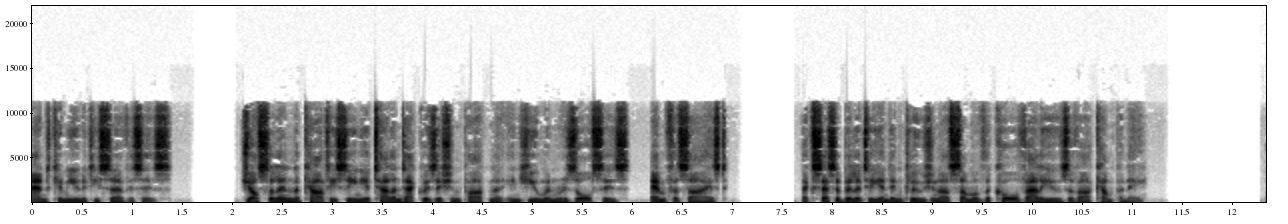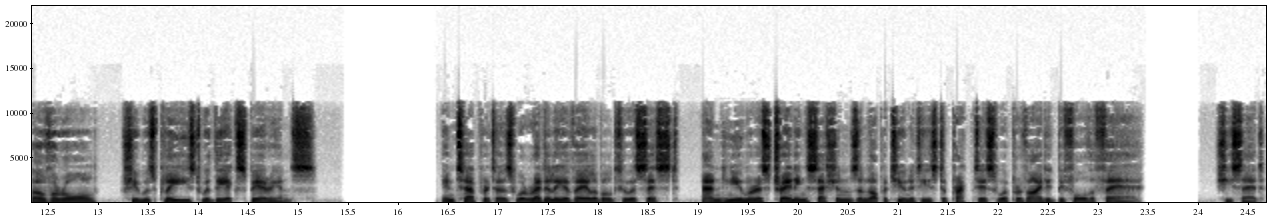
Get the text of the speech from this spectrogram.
and community services. Jocelyn McCarty, Senior Talent Acquisition Partner in Human Resources, emphasized accessibility and inclusion are some of the core values of our company. Overall, she was pleased with the experience. Interpreters were readily available to assist, and numerous training sessions and opportunities to practice were provided before the fair. She said.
